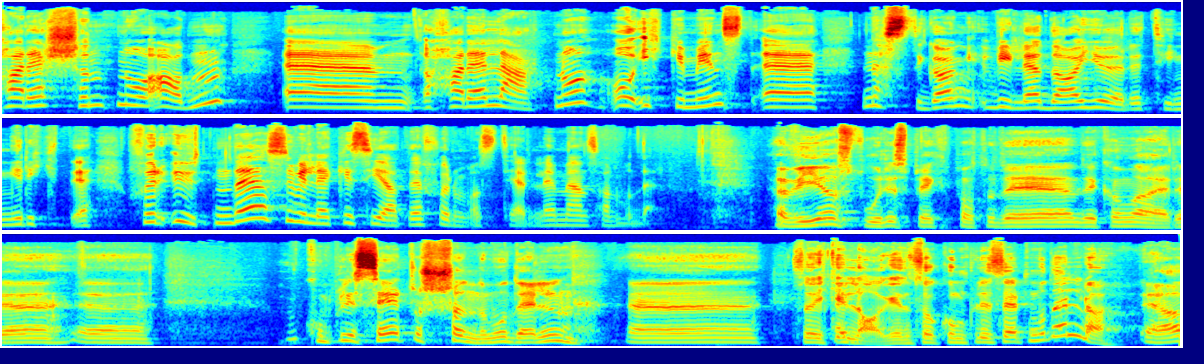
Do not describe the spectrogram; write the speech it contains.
har jeg skjønt noe av den? Eh, har jeg lært noe? Og ikke minst, eh, neste gang vil jeg da gjøre ting riktig. For uten det så vil jeg ikke si at det er formålstjenlig med en sånn modell. Ja, vi har stor respekt på at det, det kan være eh, komplisert å skjønne modellen. Eh, så ikke lag en så komplisert modell, da? Ja,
